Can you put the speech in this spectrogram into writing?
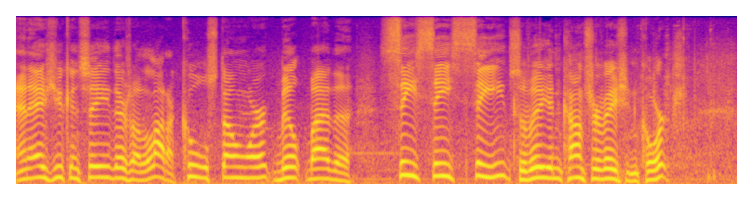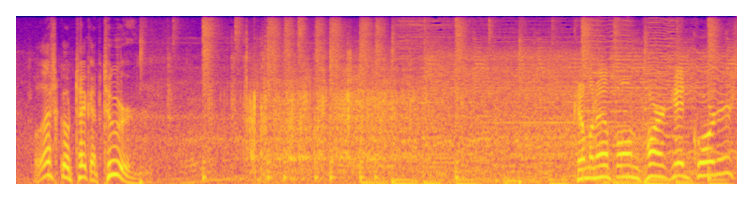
And as you can see, there's a lot of cool stonework built by the CCC, Civilian Conservation Corps. Well, let's go take a tour. Coming up on park headquarters.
